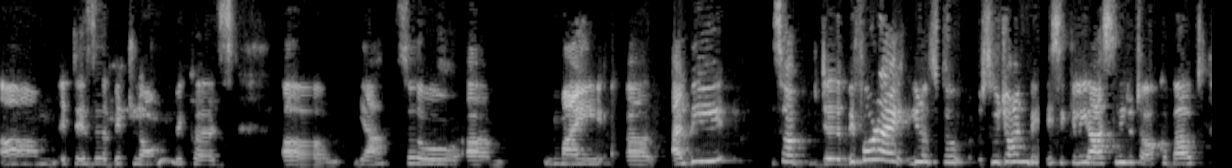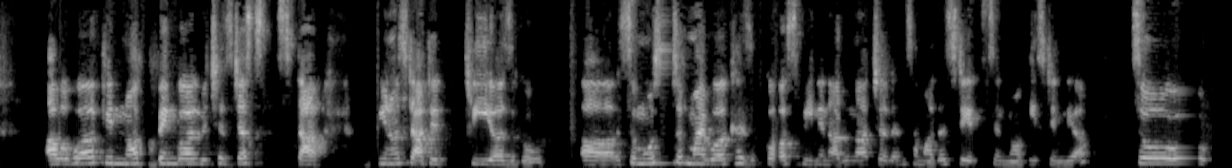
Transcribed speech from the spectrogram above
Um, it is a bit long because, um, yeah, so um, my, uh, I'll be so before I, you know, so Sujan basically asked me to talk about our work in North Bengal, which has just start, you know, started three years ago. Uh, so most of my work has, of course, been in Arunachal and some other states in Northeast India. So,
